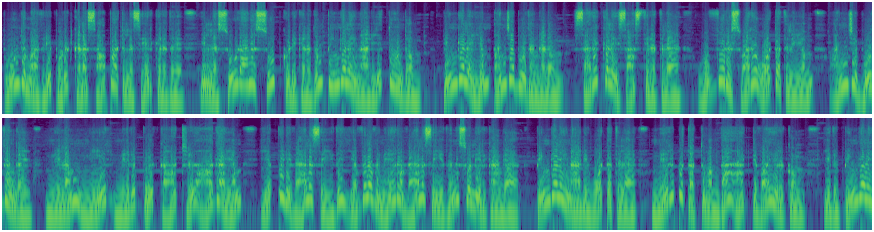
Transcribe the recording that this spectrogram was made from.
பூண்டு மாதிரி பொருட்களை சாப்பாட்டுல சேர்க்கிறது இல்ல சூடான சூப் குடிக்கிறதும் பிங்களை நாடிய தூண்டும். பிங்களையும் பஞ்சபூதங்களும் சரக்கலை சாஸ்திரத்துல ஒவ்வொரு ஸ்வர ஓட்டத்திலையும் அஞ்சு பூதங்கள் நிலம் நீர் நெருப்பு காற்று ஆகாயம் எப்படி வேலை செய்யுது எவ்வளவு நேரம் வேலை செய்யுதுன்னு சொல்லியிருக்காங்க. பிங்களை நாடி ஓட்டத்துல நெருப்பு தத்துவம் தான் ஆக்டிவா இருக்கும். இது பிங்களை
